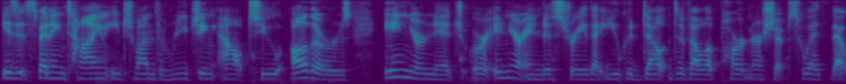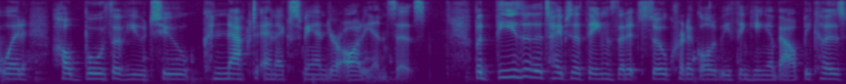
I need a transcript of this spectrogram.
Is it spending time each month reaching out to others in your niche or in your industry that you could de- develop partnerships with that would help both of you to connect and expand your audiences but these are the types of things that it's so critical to be thinking about because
